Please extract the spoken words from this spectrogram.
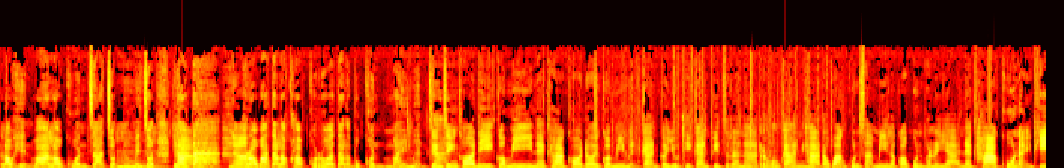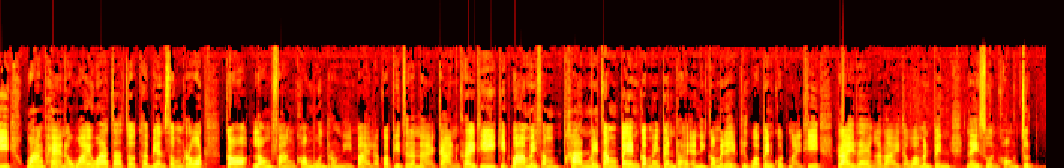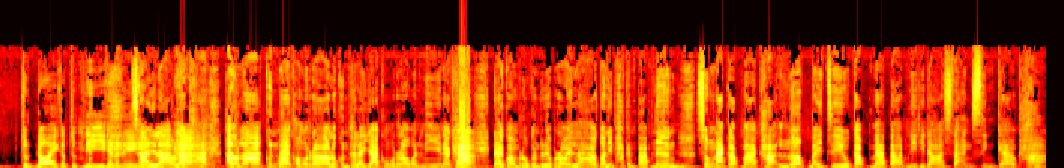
เราเห็นว่าเราควรจะจดหรือไม่จดอืมแล้วค่ะแต่นะเพราะว่าแต่ละครอบครัวแต่ละบุคคลไม่เหมือนจกันริง ๆ ข้อดีก็มีนะคะ ข้อด้อยก็มีเหมือนกันก็อยู่ที่การพิจารณาร่วมกันค่ะ ระหว่างคุณสามีแล้วก็คุณภรรยานะคะ คู่ไหนที่วางแผนเอาไว้ว่าจะจดทะเบียนสมรส ก็ลองฟังข้อมูลตรงนี้ไป แล้วก็พิจารณากันใครที่คิดว่าไม่สำคัญไม่จำเป็นก็ไม่เป็นไรอันนี้ก็ไม่ได้ถือว่าเป็นกฎหมายที่ร้ายแรงอะไร แต่ว่ามันเป็นในส่วนของจุดจุดด้อยกับจุดดีแค่นั้นเอง ใช่แล้วล่ะค่ะ เอาล่ะคุณแม่ของเราและคุณภรรยาของเราวันนี้นะคะค่ะได้ความรู้กันเรียบร้อยแล้ว ตอนนี้พักกันแป๊บหนึ่งอืมช่วงหน้ากลับมาค่ะ เลิกใบจิ๋วกับแม่แปมนิธิดาแสงสิงแก้วค่ะค่ะ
